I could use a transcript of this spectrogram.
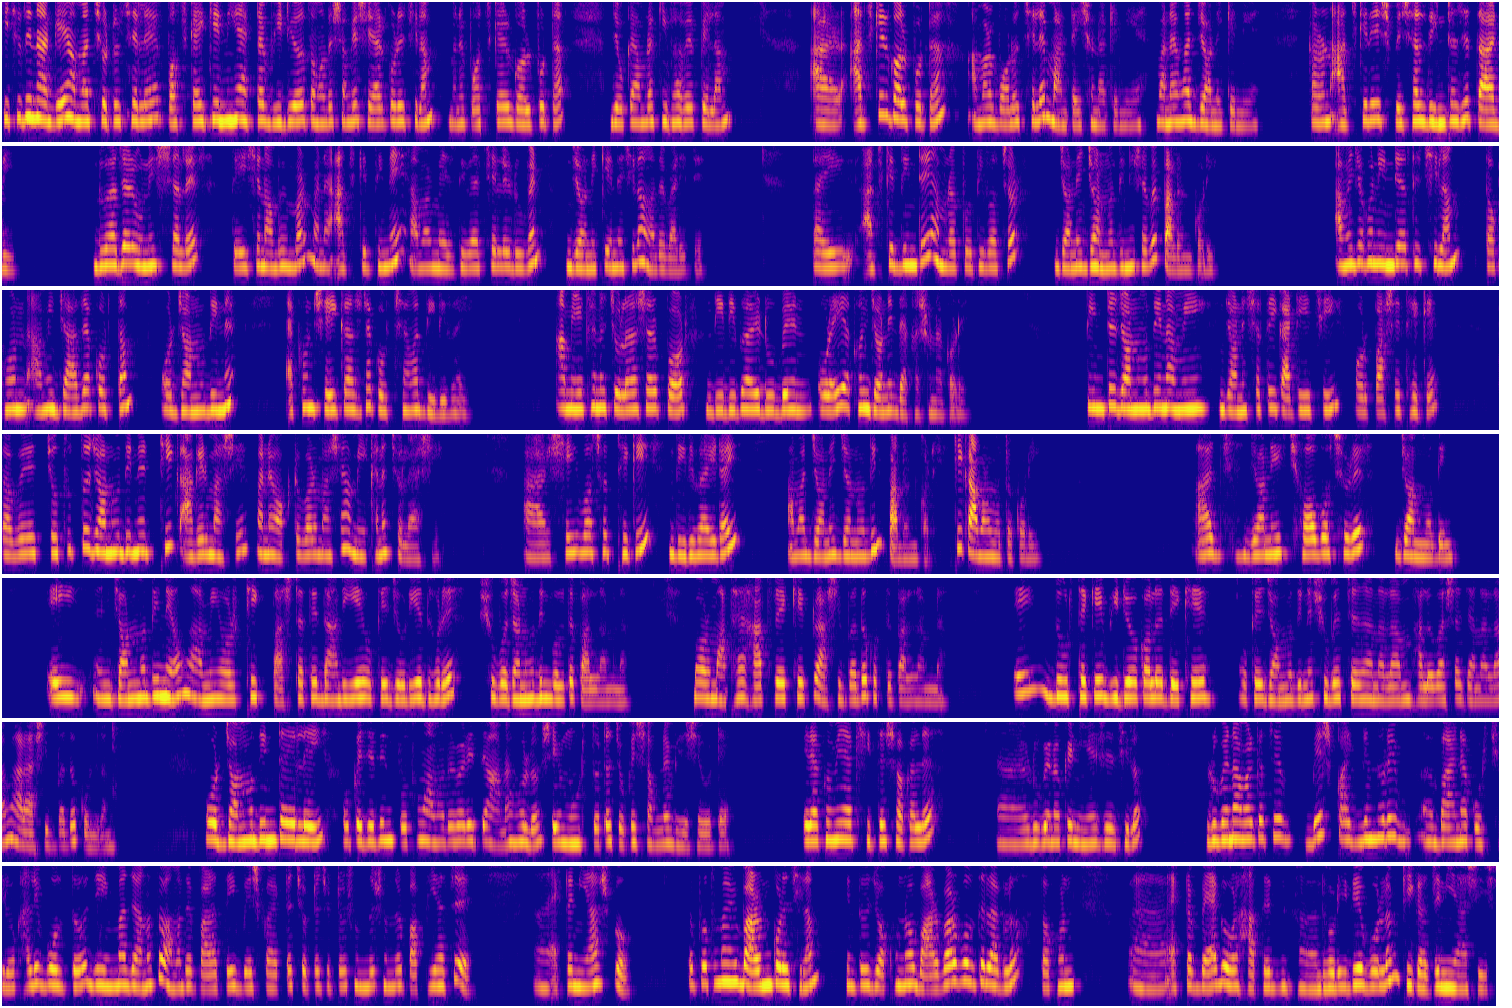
কিছুদিন আগে আমার ছোট ছেলে পচকাইকে নিয়ে একটা ভিডিও তোমাদের সঙ্গে শেয়ার করেছিলাম মানে পচকাইয়ের গল্পটা, যে ওকে আমরা কীভাবে পেলাম। আর আজকের গল্পটা আমার বড় ছেলে মান্টাই সোনাকে নিয়ে মানে আমার জনিকে নিয়ে। কারণ আজকের এই স্পেশাল দিনটা যে তারই দু হাজার উনিশ সালের তেইশে নভেম্বর মানে আজকের দিনে আমার মেজদিবার ছেলে রুবেন জনিকে এনেছিল আমাদের বাড়িতে। তাই আজকের দিনটাই আমরা প্রতি বছর জনের জন্মদিন হিসাবে পালন করি। আমি যখন ইন্ডিয়াতে ছিলাম তখন আমি যা যা করতাম ওর জন্মদিনে, এখন সেই কাজটা করছে আমার দিদিভাই। আমি এখানে চলে আসার পর দিদিভাই, রুবেন ওরাই এখন জনির দেখাশোনা করে। তিনটে জন্মদিন আমি জনের সাথেই কাটিয়েছি ওর পাশে থেকে। তবে চতুর্থ জন্মদিনের ঠিক আগের মাসে মানে অক্টোবর মাসে আমি এখানে চলে আসি। আর সেই বছর থেকেই দিদিভাইরাই আমার জনির জন্মদিন পালন করে, ঠিক আমার মতো করেই। আজ জনির ছ বছরের জন্মদিন। এই জন্মদিনেও আমি ওর ঠিক পাশটাতে দাঁড়িয়ে ওকে জড়িয়ে ধরে শুভ জন্মদিন বলতে পারলাম না। বা ওর মাথায় হাত রেখে একটু আশীর্বাদও করতে পারলাম না। এই দূর থেকে ভিডিও কলে দেখে ওকে জন্মদিনের শুভেচ্ছা জানালাম, ভালোবাসা জানালাম আর আশীর্বাদও করলাম। ওর জন্মদিনটা এলেই ওকে যেদিন প্রথম আমাদের বাড়িতে আনা হলো সেই মুহূর্তটা চোখের সামনে ভেসে ওঠে। এরকমই এক শীতের সকালে রুবেন ওকে নিয়ে এসেছিল। রুবেন আমার কাছে বেশ কয়েকদিন ধরেই বায়না করছিল। খালি বলতো যে, ইম্মা, জানো তো, আমাদের পাড়াতেই বেশ কয়েকটা ছোট ছোট সুন্দর সুন্দর পাপি আছে। একটা নিয়ে আসব। তো প্রথমে আমি বারণ করেছিলাম, কিন্তু যখন ও বারবার বলতে লাগল, তখন একটা ব্যাগ ওর হাতে ধরিয়ে দিয়ে বললাম, ঠিক আছে, নিয়ে আসিস।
